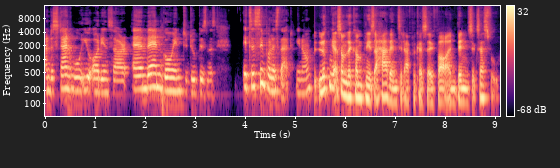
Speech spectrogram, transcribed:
understand who your audience are, and then go in to do business it's as simple as that, you know. Looking at some of the companies that have entered Africa so far and been successful,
